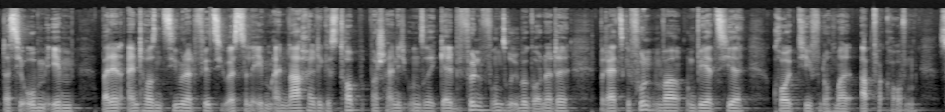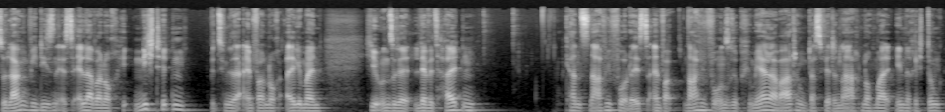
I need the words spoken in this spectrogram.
dass hier oben eben bei den 1740 US-Dollar eben ein nachhaltiges Top, wahrscheinlich unsere gelbe 5, unsere übergeordnete, bereits gefunden war und wir jetzt hier korrektiv nochmal abverkaufen. Solange wir diesen SL aber noch nicht hitten, beziehungsweise einfach noch allgemein hier unsere Levels halten, kann es nach wie vor, oder ist einfach nach wie vor unsere primäre Erwartung, dass wir danach nochmal in Richtung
